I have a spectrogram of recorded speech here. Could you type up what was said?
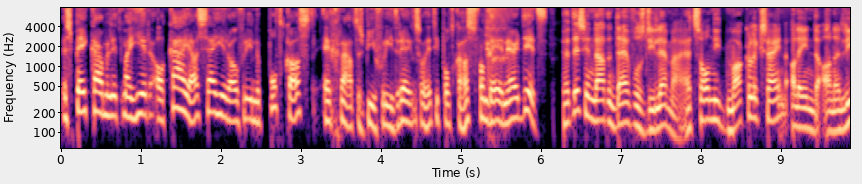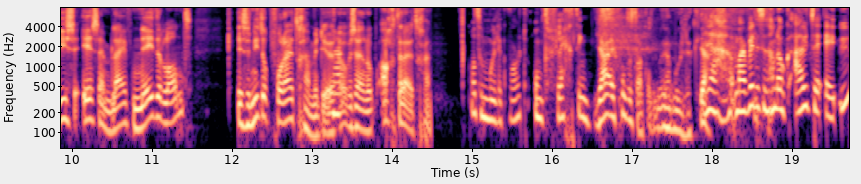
SP-Kamerlid Mahir Alkaya zei hierover in de podcast, en gratis bier voor iedereen, zo heet die podcast van BNR dit. Het is inderdaad een duivels dilemma. Het zal niet makkelijk zijn, alleen de analyse is en blijft Nederland is er niet op vooruit gegaan met de euro. We zijn erop achteruit gegaan. Wat een moeilijk woord, ontvlechting. Ja, ik vond het ook moeilijk. Ja. ja, maar willen ze dan ook uit de EU?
